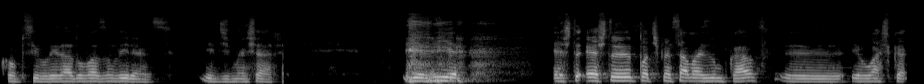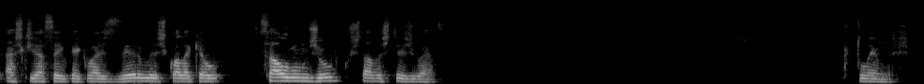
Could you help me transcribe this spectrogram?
com a possibilidade de levares um virance e desmanchar. E havia. Esta, esta podes pensar mais um bocado. eh, Eu acho que, acho que já sei o que é que vais dizer, mas qual é que é o. Se há algum jogo gostavas de ter jogado? Que te lembres?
